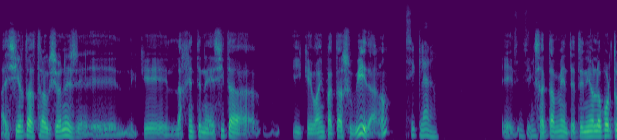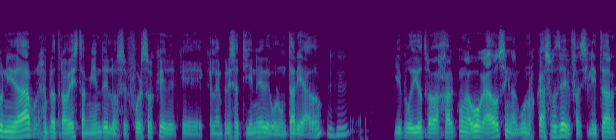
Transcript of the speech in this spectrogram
Hay ciertas traducciones eh, que la gente necesita y que va a impactar su vida, ¿no? Sí, claro. Eh, Sí, sí. Exactamente. He tenido la oportunidad, por ejemplo, a través también de los esfuerzos que, que- que la empresa tiene de voluntariado, Ujú, y he podido trabajar con abogados en algunos casos de facilitar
